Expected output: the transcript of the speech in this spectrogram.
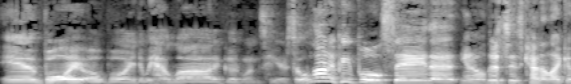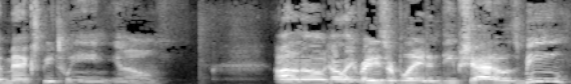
and boy, oh boy, do we have a lot of good ones here. So a lot of people say that, you know, this is kind of like a mix between, you know, I don't know, kind of like Razor Blade and Deep Shadows. Me,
